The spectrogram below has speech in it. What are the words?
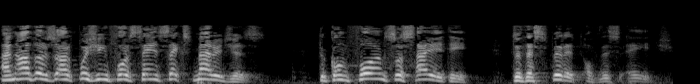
And others are pushing for same-sex marriages to conform society to the spirit of this age.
